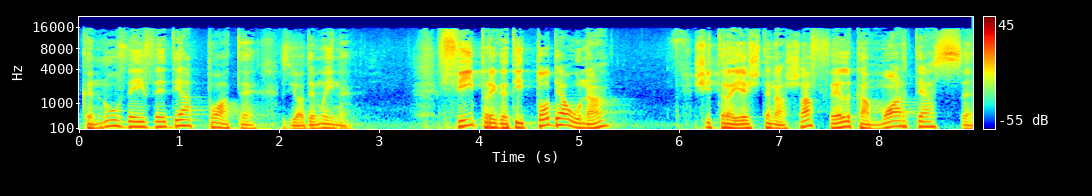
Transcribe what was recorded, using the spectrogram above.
că nu vei vedea poate ziua de mâine. Fii pregătit totdeauna și trăiește în așa fel ca moartea să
